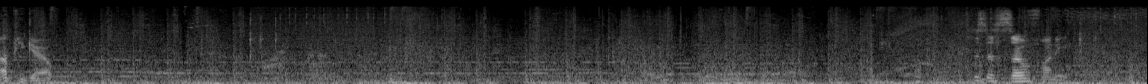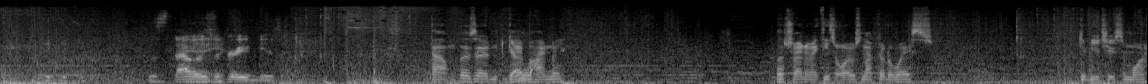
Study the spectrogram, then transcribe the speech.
Up you go. This is so funny. This- that was very amusing. Oh, there's a guy behind me. I'm trying to make these orbs not go to waste. Give you two some more.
